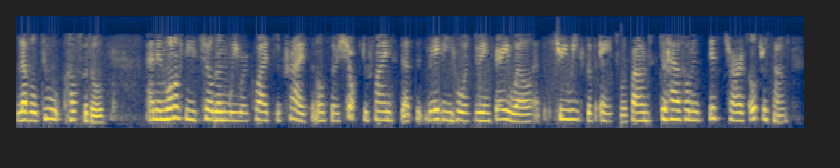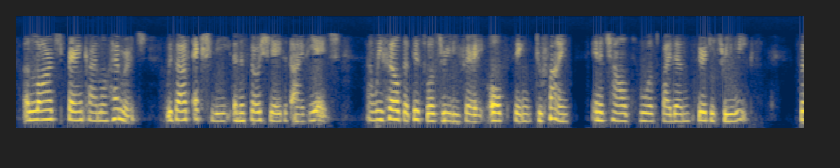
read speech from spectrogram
level 2 hospital. And in one of these children, we were quite surprised and also shocked to find that the baby who was doing very well at three weeks of age was found to have on his discharge ultrasound a large parenchymal hemorrhage without actually an associated IVH. And we felt that this was really very odd thing to find in a child who was by then 33 weeks. So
